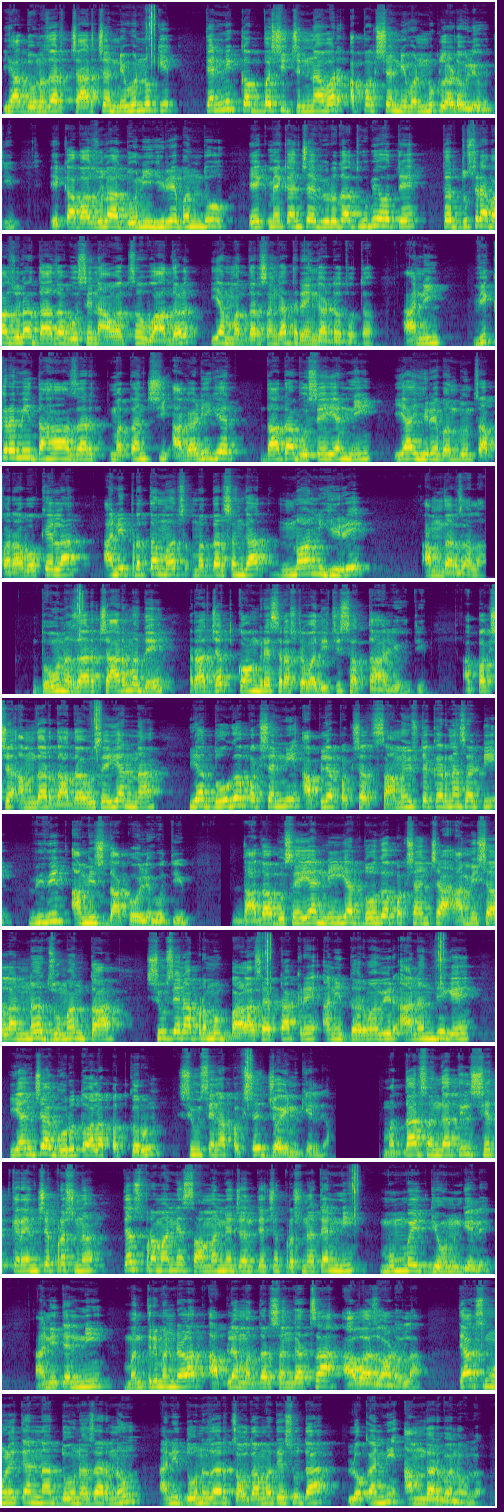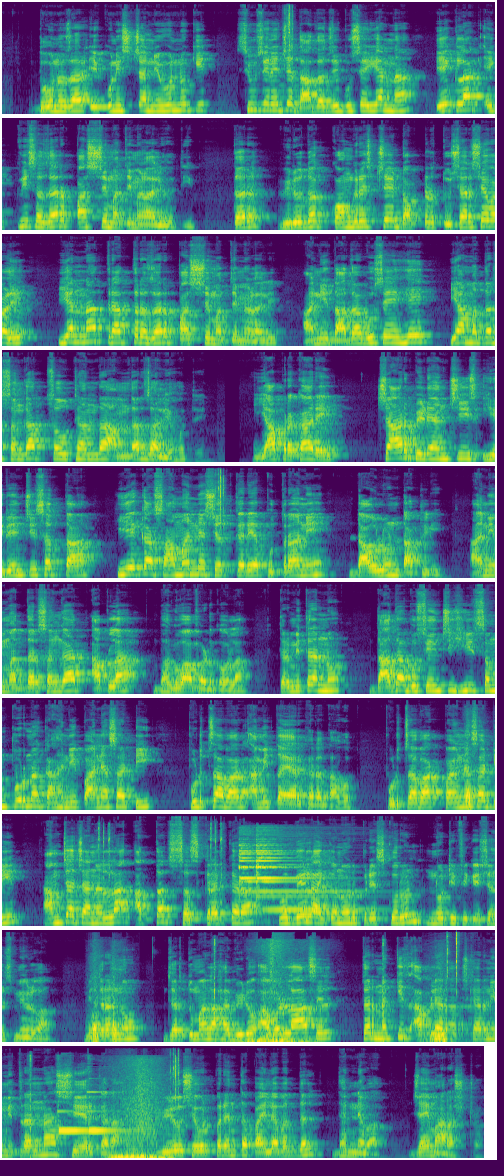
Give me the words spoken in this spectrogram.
ह्या दोन हजार चारच्या निवडणुकीत त्यांनी कपबशी चिन्हावर अपक्ष निवडणूक लढवली होती. एका बाजूला दोन्ही हिरे बंधू एकमेकांच्या विरोधात उभे होते तर दुसऱ्या बाजूला दादा भुसे नावाचं वादळ या मतदारसंघात रेंगाटत होतं. आणि विक्रमी दहा हजार मतांची आघाडी घेत दादा भुसे यांनी या हिरे बंधूंचा पराभव केला आणि प्रथमच मतदारसंघात नॉन हिरे आमदार झाला. दोन हजार चारमध्ये राज्यात काँग्रेस राष्ट्रवादीची सत्ता आली होती. अपक्ष आमदार दादा भुसे यांना या दोघं पक्षांनी आपल्या पक्षात समाविष्ट करण्यासाठी विविध आमिष दाखवले होते. दादा भुसे यांनी या दोघं पक्षांच्या आमिषाला न जुमानता शिवसेना प्रमुख बाळासाहेब ठाकरे आणि धर्मवीर आनंद दिघे यांच्या गुरुत्वाला पत्करून शिवसेना पक्ष जॉईन केला. मतदारसंघातील शेतकऱ्यांचे प्रश्न त्याचप्रमाणे सामान्य जनतेचे प्रश्न त्यांनी मुंबईत घेऊन गेले आणि त्यांनी मंत्रिमंडळात आपल्या मतदारसंघाचा आवाज वाढवला. त्याचमुळे त्यांना दोन हजार नऊ आणि दोन हजार चौदामध्ये सुद्धा लोकांनी आमदार बनवलं. दोन हजार एकोणीसच्या निवडणुकीत शिवसेनेचे दादाजी भुसे यांना एक लाख एकवीस हजार पाचशे मते मिळाली होती. तर विरोधक काँग्रेसचे डॉक्टर तुषार शेवाळे यांना त्र्याहत्तर हजार पाचशे मते मिळाली आणि दादा भुसे हे या मतदारसंघात चौथ्यांदा आमदार झाले होते. या प्रकारे चार पिढ्यांची हिरेंची सत्ता ही एका सामान्य शेतकऱ्या पुत्राने डावलून टाकली आणि मतदारसंघात आपला भगवा फडकवला. तर मित्रांनो दादा भुसेंची ही संपूर्ण कहाणी पाहण्यासाठी पुढचा भाग आम्ही तयार करत आहोत. पुढचा भाग पाहण्यासाठी आमच्या चॅनलला आत्ताच सबस्क्राईब करा व बेल आयकॉनवर प्रेस करून नोटिफिकेशन्स मिळवा. मित्रांनो जर तुम्हाला हा व्हिडिओ आवडला असेल तर नक्कीच आपल्या राजकारणी मित्रांना शेअर करा. व्हिडिओ शेवटपर्यंत पाहिल्याबद्दल धन्यवाद. जय महाराष्ट्र.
